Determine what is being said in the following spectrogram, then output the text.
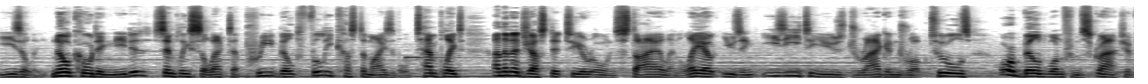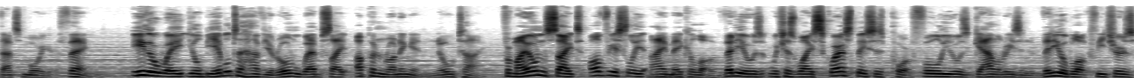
easily. No coding needed, simply select a pre-built fully customizable template and then adjust it to your own style and layout using easy to use drag and drop tools or build one from scratch if that's more your thing. Either way, you'll be able to have your own website up and running in no time. For my own site, obviously I make a lot of videos, which is why Squarespace's portfolios, galleries, and video block features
